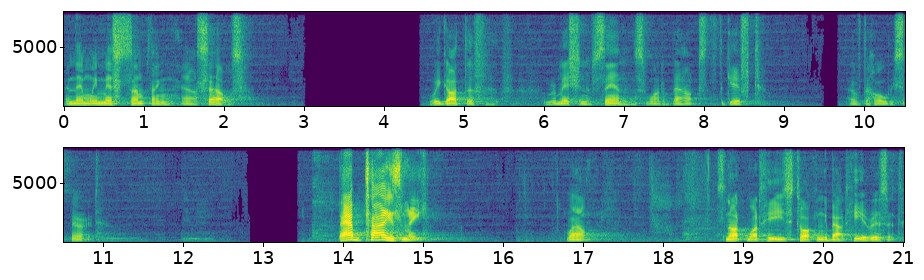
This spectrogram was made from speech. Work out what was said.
and then we missed something ourselves. We got the remission of sins. What about the gift of the Holy Spirit? Baptize me. Well, it's not what he's talking about here, is it?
